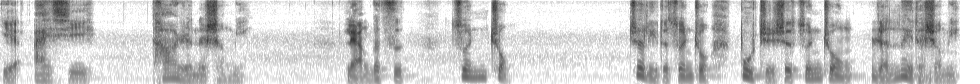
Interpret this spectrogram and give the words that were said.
也爱惜他人的生命。两个字：尊重。这里的尊重，不只是尊重人类的生命，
